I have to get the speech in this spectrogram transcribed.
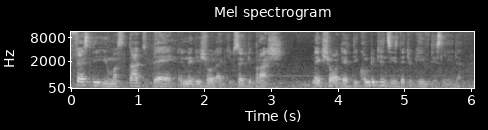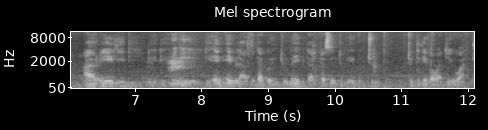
firstly, you must start there and making sure, like you said, the brush make sure that the competencies that you give this leader are really the, the, the, the, enablers that are going to make that person to be able to, to deliver what you want.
